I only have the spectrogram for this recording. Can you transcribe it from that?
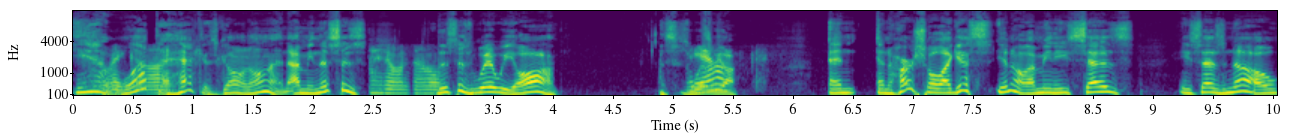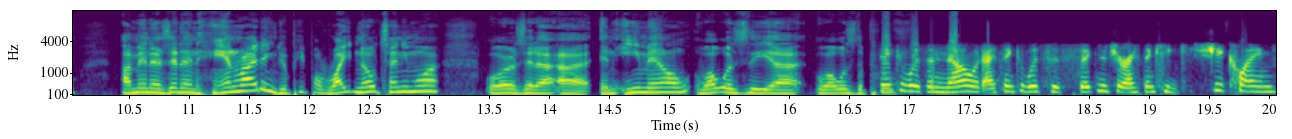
Yeah, Oh, what the heck is going on? I mean, this is I don't know. this is where we are. This is where we are. And and Herschel, I guess you know. I mean, he says he says no. I mean, is it in handwriting? Do people write notes anymore, or is it a, uh, an email? What was the uh, what was the I think it was a note. I think it was his signature. I think he she claims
